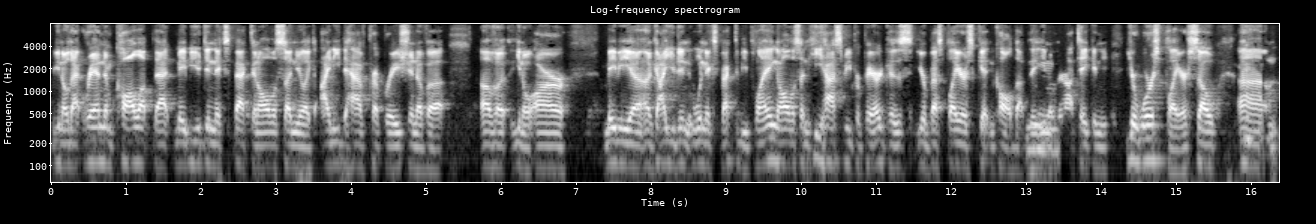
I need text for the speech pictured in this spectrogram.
you know that random call up that maybe you didn't expect, and all of a sudden you're like, I need to have preparation of a of a you know our maybe a, a, guy you didn't wouldn't expect to be playing, all of a sudden he has to be prepared because your best player is getting called up. They, you know, they're not taking your worst player. So um,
